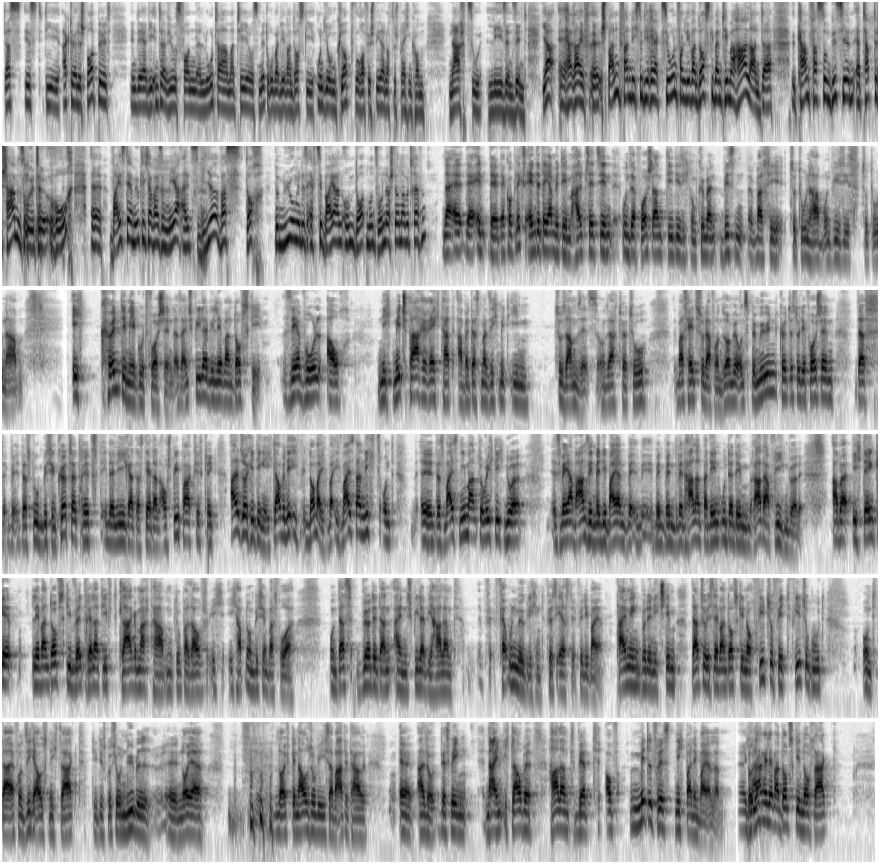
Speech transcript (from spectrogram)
Das ist die aktuelle Sportbild, in der die Interviews von Lothar Matthäus mit Robert Lewandowski und Jürgen Klopp, worauf wir später noch zu sprechen kommen, nachzulesen sind. Ja, äh, Herr Reif, äh, spannend fand ich so die Reaktion von Lewandowski beim Thema Haaland. Da kam fast so ein bisschen ertappte Schamesröte hoch. Äh, weiß der möglicherweise mehr als wir, was doch Bemühungen des FC Bayern um Dortmunds Wunderstürmer betreffen? Na, äh, der, der, der Komplex endete ja mit dem Halbsätzchen, unser Vorstand, die, die sich drum kümmern, wissen, äh, was sie zu tun haben und wie sie es zu tun haben. Ich könnte mir gut vorstellen, dass ein Spieler wie Lewandowski sehr wohl auch nicht Mitspracherecht hat, aber dass man sich mit ihm zusammensetzt und sagt, hör zu, was hältst du davon? Sollen wir uns bemühen? Könntest du dir vorstellen, dass, dass du ein bisschen kürzer trittst in der Liga, dass der dann auch Spielpraxis kriegt? All solche Dinge. Ich glaube nicht, ich, nochmal, ich, ich weiß da nichts und äh, das weiß niemand so richtig, nur es wäre ja Wahnsinn, wenn die Bayern, wenn, wenn, wenn Haaland bei denen unter dem Radar fliegen würde. Aber ich denke, Lewandowski wird relativ klar gemacht haben, du pass auf, ich, ich habe noch ein bisschen was vor. Und das würde dann einen Spieler wie Haaland verunmöglichen fürs Erste, für die Bayern. Timing würde nicht stimmen. Dazu ist Lewandowski noch viel zu fit, viel zu gut. Und da er von sich aus nicht sagt, die Diskussion Nübel, äh, Neuer läuft genauso, wie ich es erwartet habe. Äh, also deswegen, nein, ich glaube, Haaland wird auf Mittelfrist nicht bei den Bayern landen. Äh, Solange Lewandowski noch sagt,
